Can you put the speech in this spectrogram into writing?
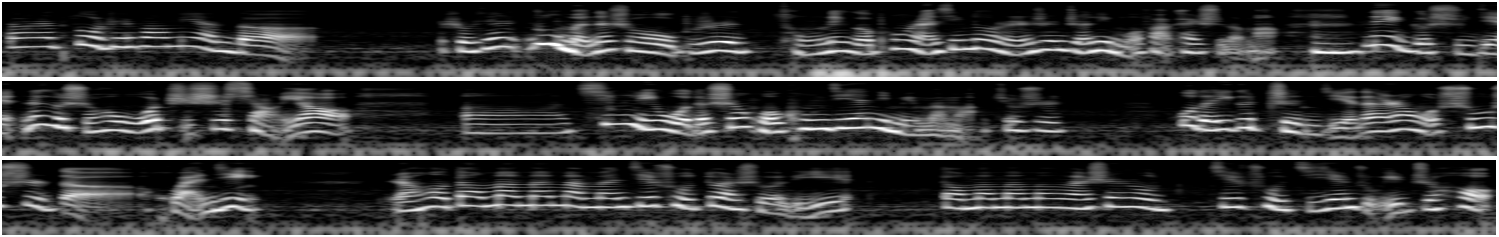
当然，做这方面的。首先入门的时候，我不是从那个《怦然心动人生整理魔法》开始的嘛？嗯那个时间，那个时候我只是想要，呃，清理我的生活空间，你明白吗？就是获得一个整洁的、让我舒适的环境，然后到慢慢慢慢接触断舍离，到慢慢慢慢深入接触极简主义之后，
